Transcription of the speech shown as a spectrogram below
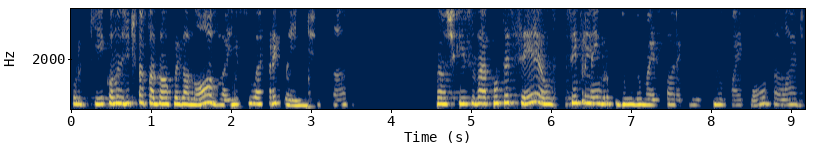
porque quando a gente vai fazer uma coisa nova, isso é frequente, sabe? Eu acho que isso vai acontecer. Eu sempre lembro de uma história que meu pai conta lá de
